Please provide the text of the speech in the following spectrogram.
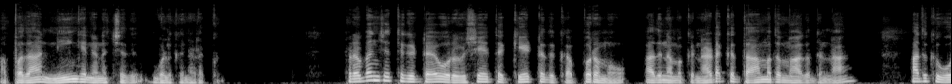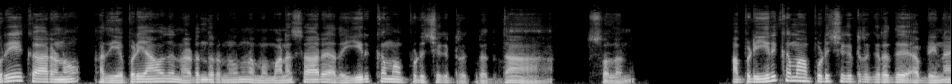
அப்பதான் நீங்க நினைச்சது உங்களுக்கு நடக்கும். பிரபஞ்சத்துக்கிட்ட ஒரு விஷயத்த கேட்டதுக்கு அப்புறமும் அது நமக்கு நடக்க தாமதமாகுதுன்னா அதுக்கு ஒரே காரணம் அது எப்படியாவது நடந்துடணும்னு நம்ம மனசார அதை இறுக்கமா பிடிச்சுக்கிட்டு இருக்கிறது தான் சொல்லணும். அப்படி இறுக்கமா பிடிச்சுக்கிட்டு இருக்கிறது அப்படின்னா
